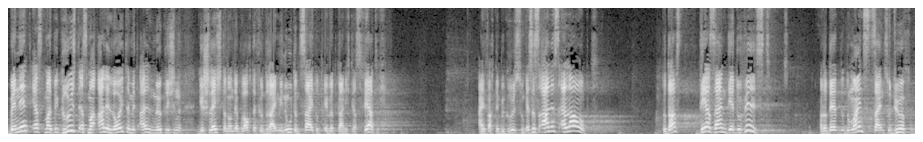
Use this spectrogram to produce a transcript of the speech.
benennt erstmal, begrüßt erstmal alle Leute mit allen möglichen Geschlechtern und er braucht dafür drei Minuten Zeit und er wird gar nicht erst fertig. Einfach eine Begrüßung. Es ist alles erlaubt. Du darfst der sein, der du willst. Oder der du meinst sein zu dürfen.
